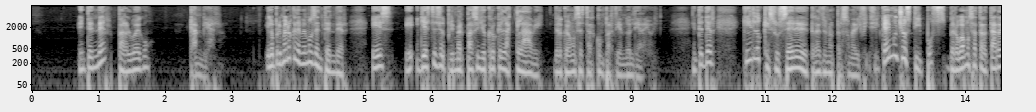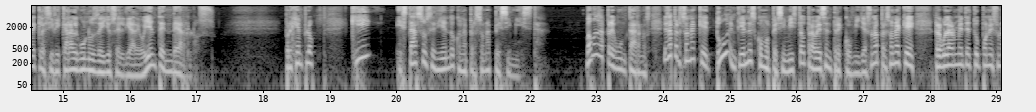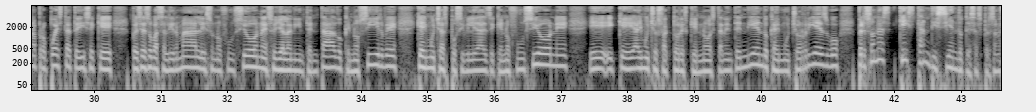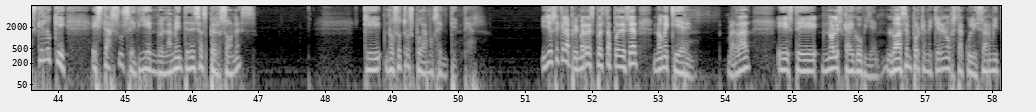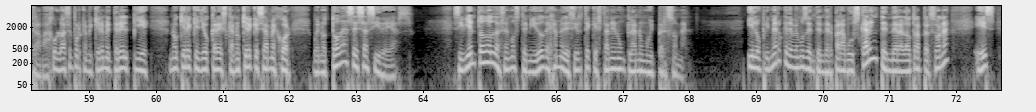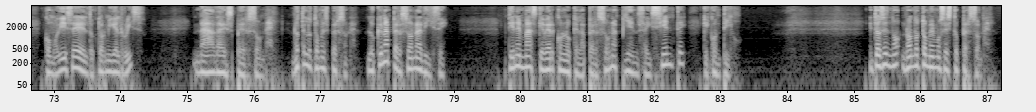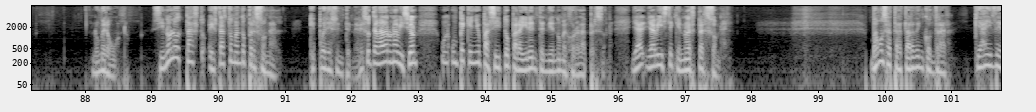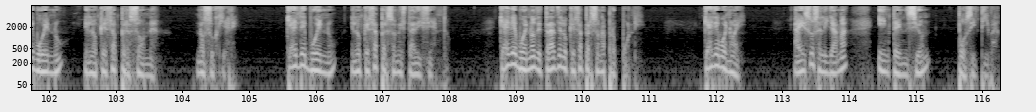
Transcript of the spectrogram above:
Entender para luego cambiar. Y lo primero que debemos de entender es, eh, y este es el primer paso y yo creo que es la clave de lo que vamos a estar compartiendo el día de hoy. Entender qué es lo que sucede detrás de una persona difícil. Que hay muchos tipos, pero vamos a tratar de clasificar algunos de ellos el día de hoy, entenderlos. Por ejemplo, ¿qué está sucediendo con la persona pesimista? Vamos a preguntarnos, esa persona que tú entiendes como pesimista otra vez entre comillas, una persona que regularmente tú pones una propuesta, te dice que pues eso va a salir mal, eso no funciona, eso ya lo han intentado, que no sirve, que hay muchas posibilidades de que no funcione, eh, que hay muchos factores que no están entendiendo, que hay mucho riesgo. Personas, ¿qué están diciéndote esas personas? ¿Qué es lo que está sucediendo en la mente de esas personas que nosotros podamos entender? Y yo sé que la primera respuesta puede ser, no me quieren, ¿verdad? Este, no les caigo bien. Lo hacen porque me quieren obstaculizar mi trabajo, lo hacen porque me quiere meter el pie, no quiere que yo crezca, no quiere que sea mejor. Bueno, todas esas ideas, si bien todas las hemos tenido, déjame decirte que están en un plano muy personal. Y lo primero que debemos de entender para buscar entender a la otra persona es, como dice el doctor Miguel Ruiz, nada es personal. No te lo tomes personal. Lo que una persona dice tiene más que ver con lo que la persona piensa y siente que contigo. Entonces no, no, no tomemos esto personal. Número uno. Si no lo estás, estás tomando personal, ¿qué puedes entender? Eso te va a dar una visión, un, un, pequeño pasito para ir entendiendo mejor a la persona. Ya, ya viste que no es personal. Vamos a tratar de encontrar qué hay de bueno en lo que esa persona nos sugiere. ¿Qué hay de bueno en lo que esa persona está diciendo? ¿Qué hay de bueno detrás de lo que esa persona propone? ¿Qué hay de bueno ahí? A eso se le llama intención positiva.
